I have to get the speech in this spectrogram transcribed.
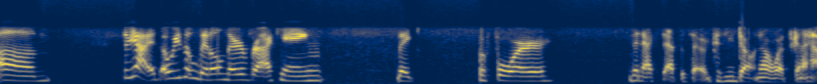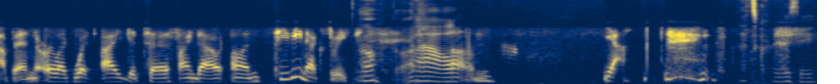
um, so yeah, it's always a little nerve wracking, like before the next episode because you don't know what's going to happen or like what I get to find out on TV next week. oh, gosh. Wow. Um, yeah. That's crazy.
